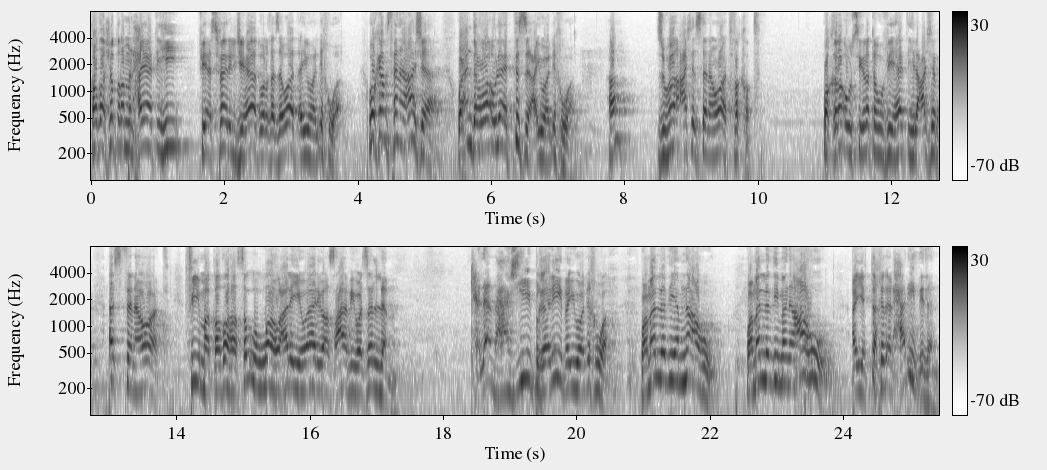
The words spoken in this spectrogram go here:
قضى شطرا من حياته في أسفار الجهاد والغزوات أيها الإخوة؟ وكم سنة عاشها وعنده هؤلاء التسع أيها الإخوة. ها؟ زهاء عشر سنوات فقط. واقرأوا سيرته في هذه العشر السنوات فيما قضاها صلى الله عليه وآله وأصحابه وسلم. كلام عجيب غريب أيها الإخوة. وما الذي يمنعه؟ وما الذي منعه أن يتخذ الحريم إذن؟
